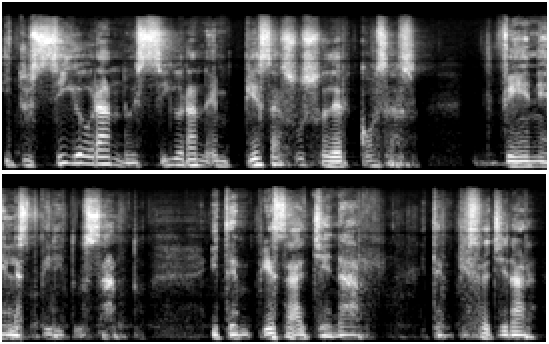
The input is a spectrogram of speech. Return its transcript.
Y tú sigue orando y sigue orando, empieza a suceder cosas. Viene el Espíritu Santo y te empieza a llenar, y te empieza a llenar.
